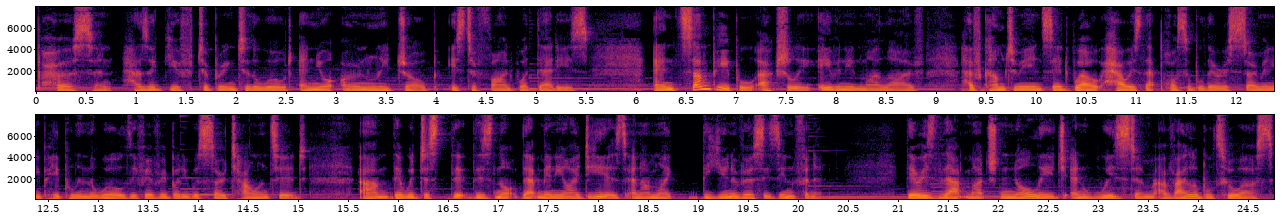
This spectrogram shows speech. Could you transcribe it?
person has a gift to bring to the world, and your only job is to find what that is. And some people, actually, even in my life, have come to me and said, Well, how is that possible? There are so many people in the world. If everybody was so talented, um, there would just, there's not that many ideas. And I'm like, The universe is infinite. There is that much knowledge and wisdom available to us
